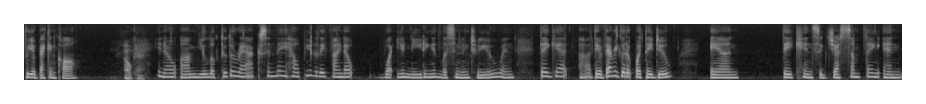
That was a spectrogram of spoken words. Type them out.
for your beck and call. Okay. You know, um, you look through the racks and they help you. They find out what you're needing and listening to you, and they get uh, they're very good at what they do, and they can suggest something and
